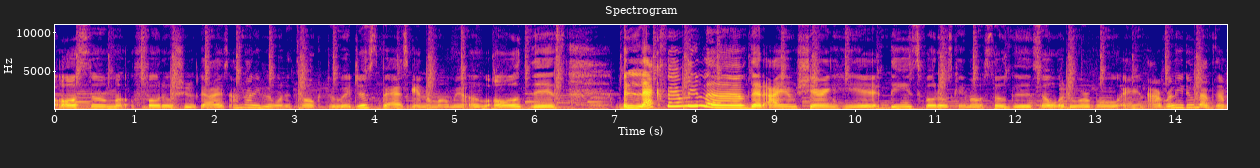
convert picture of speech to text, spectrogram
awesome photo shoot, guys. I'm not even going to talk through it. Just bask in the moment of all this black family love that I am sharing here. These photos came out so good, so adorable, and I really do love them.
